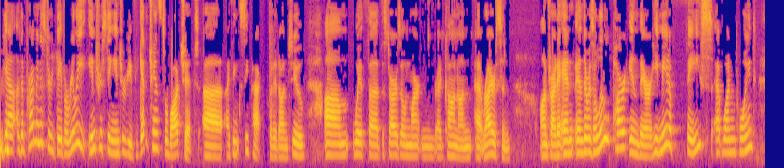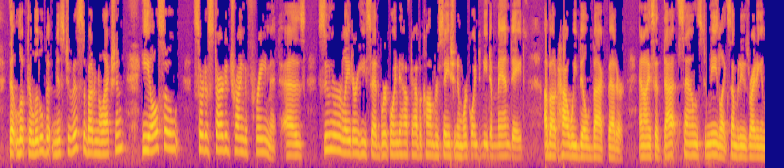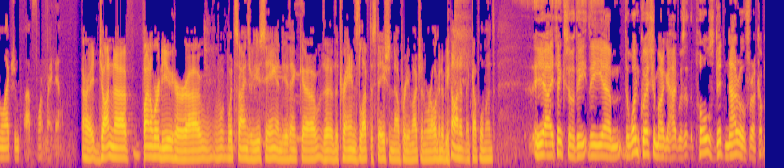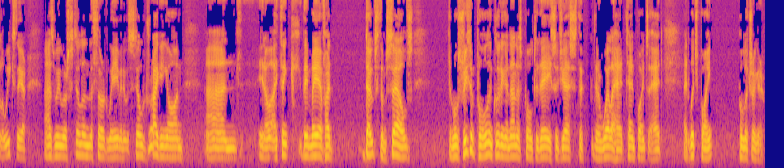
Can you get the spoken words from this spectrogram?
yeah, the prime minister gave a really interesting interview. If you get a chance to watch it, uh, I think CPAC put it on too, um, with uh, the Star's own Martin Regg Cohn on at Ryerson on Friday, and and there was a little part in there. He made a face at one point that looked a little bit mischievous about an election. He also sort of started trying to frame it as sooner or later he said we're going to have to have a conversation and we're going to need a mandate about how we build back better. And I said that sounds to me like somebody who's writing an election platform right now. All right, John. Uh, final word to you here. Uh, what signs are you seeing, and do you think uh, the the train's left the station now, pretty much, and we're all going to be on it in a couple of months? Yeah, I think so. The the um, the one question mark I had was that the polls did narrow for a couple of weeks there, as we were still in the third wave and it was still dragging on, and you know I think they may have had doubts themselves. the most recent poll, including Anana's poll today, suggests that they're well ahead, 10 points ahead, at which point, pull the trigger.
